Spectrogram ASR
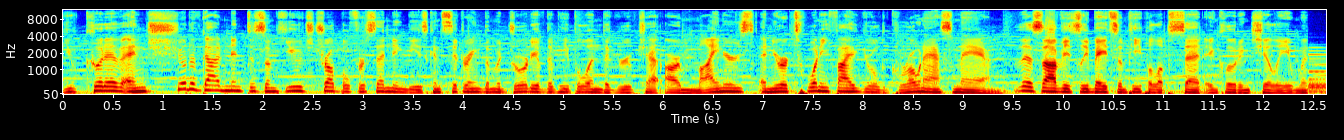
You could have and should have gotten into some huge trouble for sending these considering the majority of the people in the group chat are minors and you're a 25 year old grown ass man. This obviously made some people upset including Chili when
